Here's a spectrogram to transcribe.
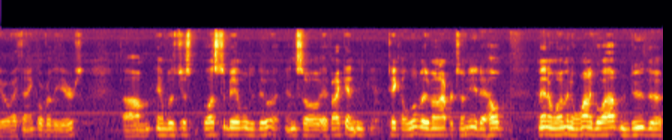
do, I think, over the years, um, and was just blessed to be able to do it. And so, if I can take a little bit of an opportunity to help men and women who want to go out and do the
